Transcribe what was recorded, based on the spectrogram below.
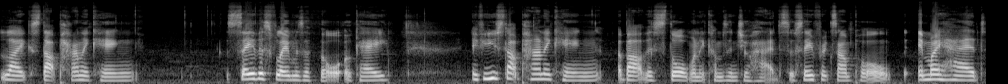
like start panicking say this flame is a thought okay if you start panicking about this thought when it comes into your head so say for example in my head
